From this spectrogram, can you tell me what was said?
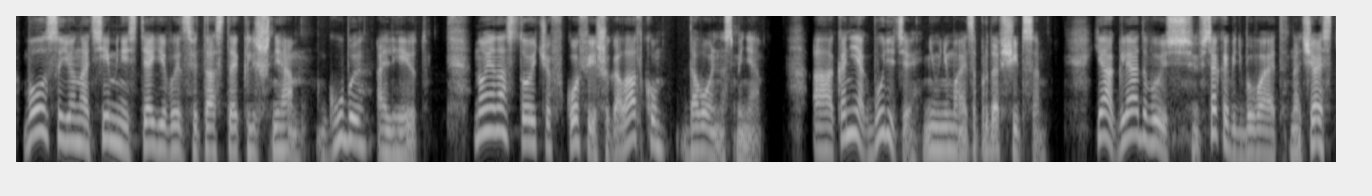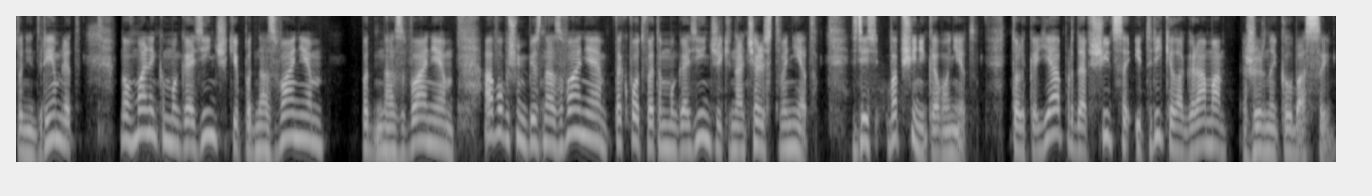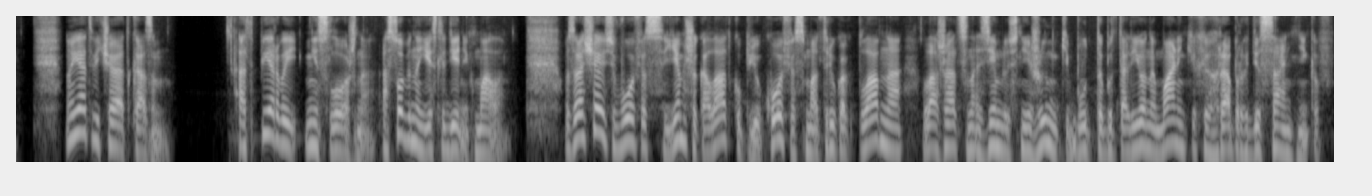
Волосы ее на темени стягивает цветастая клешня, губы олеют. Но я настойчив, кофе и шоколадку довольно с меня. «А коньяк будете?» — не унимается продавщица. Я оглядываюсь, всякое ведь бывает, начальство не дремлет, но в маленьком магазинчике под названием под названием, а в общем без названия, так вот в этом магазинчике начальства нет. Здесь вообще никого нет. Только я, продавщица и 3 килограмма жирной колбасы. Но я отвечаю отказом. От первой несложно, особенно если денег мало. Возвращаюсь в офис, ем шоколадку, пью кофе, смотрю, как плавно ложатся на землю снежинки, будто батальоны маленьких и храбрых десантников.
